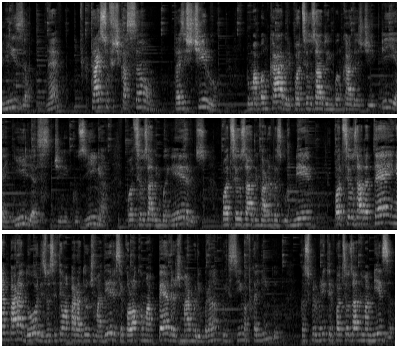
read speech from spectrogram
lisa, né? Traz sofisticação, traz estilo, para uma bancada, ele pode ser usado em bancadas de pia, em ilhas de cozinha, pode ser usado em banheiros, pode ser usado em varandas gourmet, pode ser usado até em aparadores. Você tem um aparador de madeira e você coloca uma pedra de mármore branco em cima, fica lindo, fica super bonito. Ele pode ser usado numa mesa,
